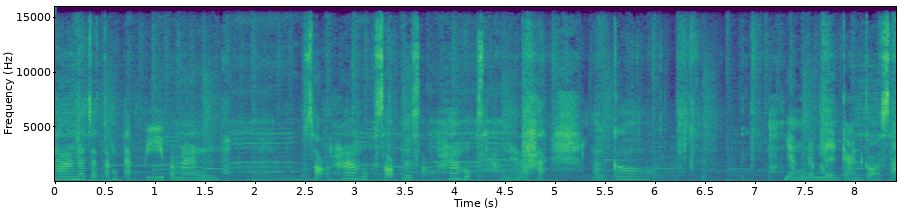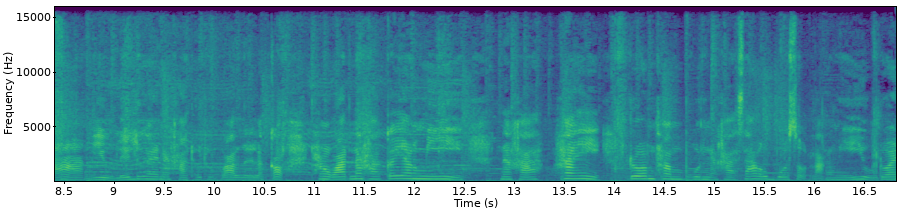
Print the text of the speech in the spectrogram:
สร้างน่าจะตั้งแต่ปีประมาณ 2562 หรือ 2563 เนี่ยแหละค่ะ แล้วก็ ยังดำเนินการก่อสร้างอยู่เรื่อยๆนะคะ ทุกๆวันเลยแล้วก็ทางวัดนะคะก็ยังมีนะคะให้ร่วมทำบุญนะคะ สร้างอุโบสถหลังนี้อยู่ด้วย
